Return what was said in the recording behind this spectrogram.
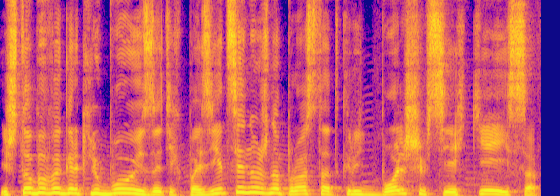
И чтобы выиграть любую из этих позиций, нужно просто открыть больше всех кейсов.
